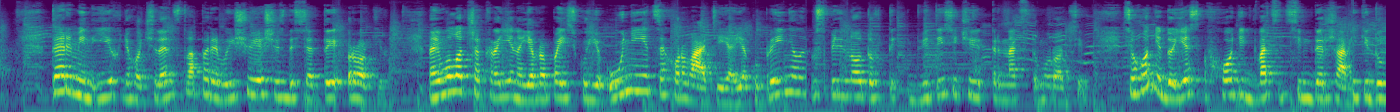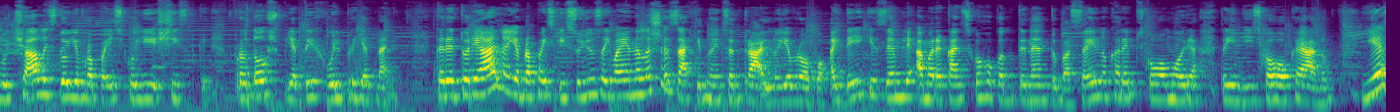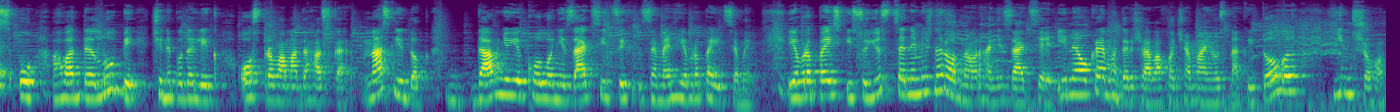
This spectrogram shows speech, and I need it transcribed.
Термін їхнього членства перевищує 60 років. Наймолодша країна Європейської унії це Хорватія, яку прийняли в спільноту в ти- 2013 році. Сьогодні до ЄС входять 27 держав, які долучались до європейської шістки впродовж п'яти хвиль приєднань. Територіально Європейський Союз займає не лише Західну і Центральну Європу, а й деякі землі американського континенту, басейну Карибського моря та Індійського океану. ЄС у Гваделубі чи неподалік острова Мадагаскар наслідок давньої колонізації цих земель європейцями. Європейський Союз це не міжнародна організація і не окрема держава, хоча має ознаки того іншого.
